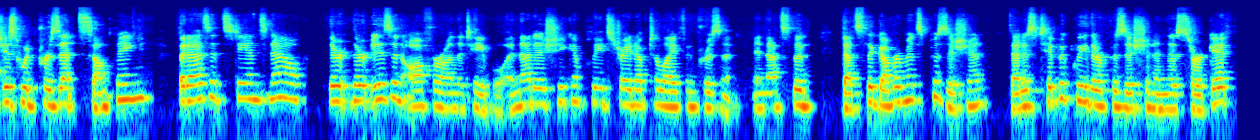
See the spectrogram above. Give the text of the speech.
just would present something. But as it stands now, there there is an offer on the table, and that is she can plead straight up to life in prison, and that's the that's the government's position. That is typically their position in this circuit.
